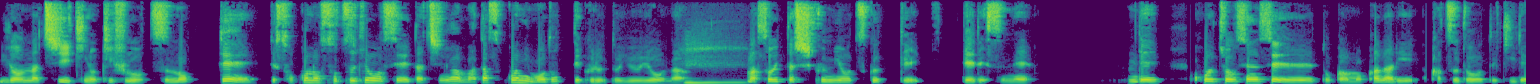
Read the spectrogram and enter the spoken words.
いろんな地域の寄付を募って、で、そこの卒業生たちがまたそこに戻ってくるというような、うんまあ、そういった仕組みを作っていってですね。で、校長先生とかもかなり活動的で、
